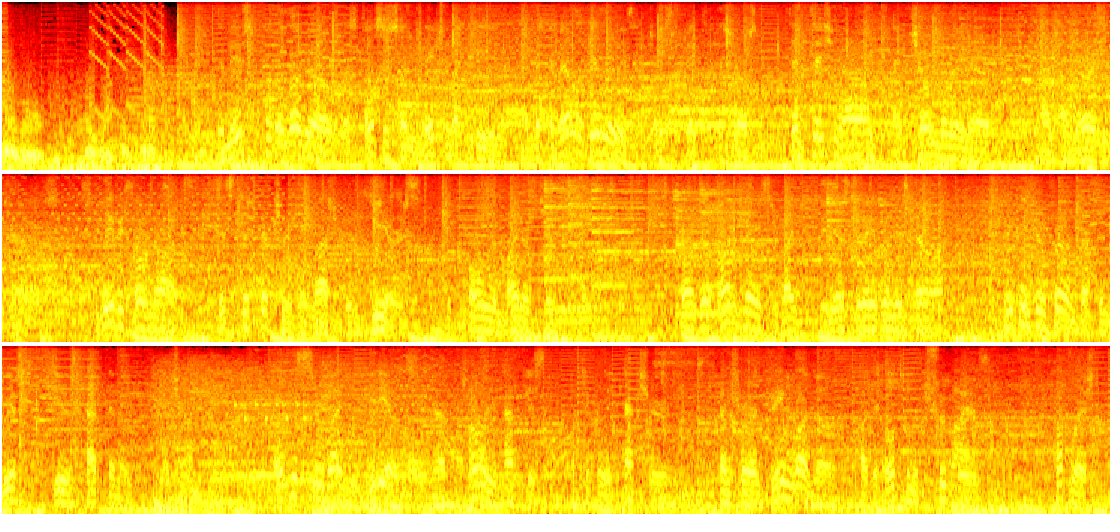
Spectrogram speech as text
The music for the logo was also some retroactive of the availability of shows Temptation Island and. Believe it or not, this description will last for years only the yesterday's on this we can confirm that the have been original. Of the surviving video mode that totally at this particular texture comes from a green logo of the Ultimate Troopers published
